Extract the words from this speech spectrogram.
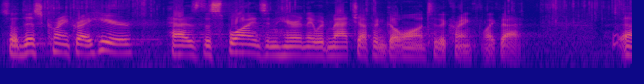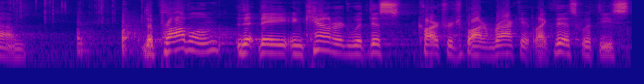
So this crank right here has the splines in here and they would match up and go on to the crank like that. Um, the problem that they encountered with this cartridge bottom bracket like this with these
